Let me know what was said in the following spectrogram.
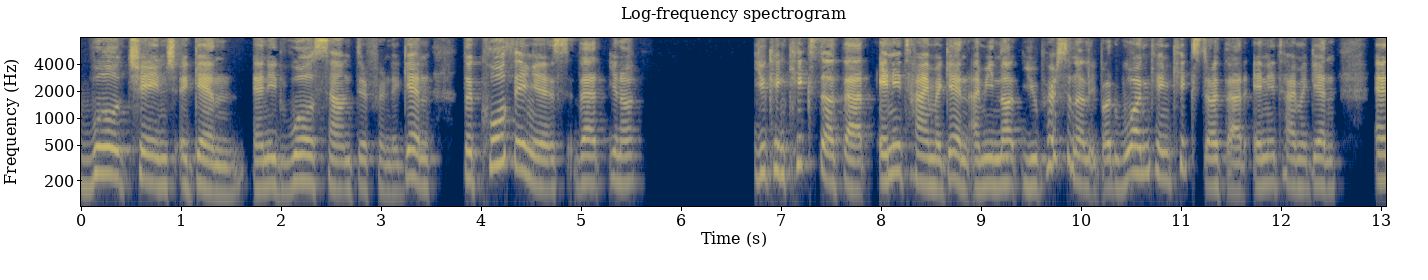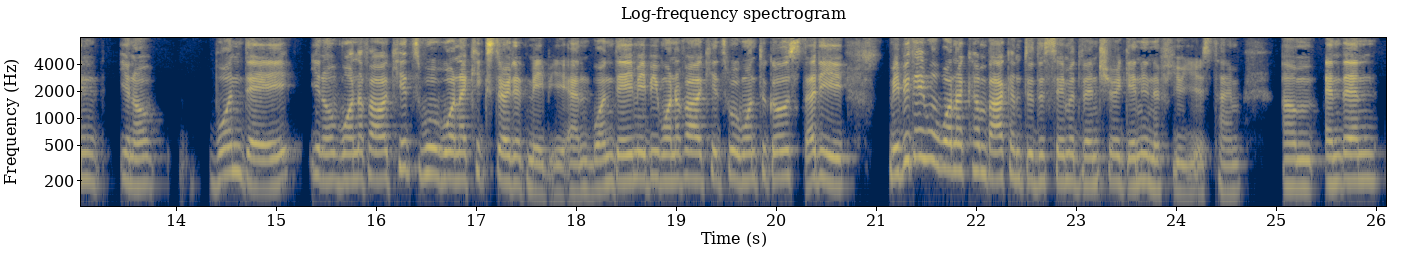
will change again and it will sound different again. The cool thing is that, you know, you can kickstart that anytime again. I mean, not you personally, but one can kickstart that anytime again. And, you know, one day, you know, one of our kids will want to kickstart it maybe. And one day, maybe one of our kids will want to go study. Maybe they will want to come back and do the same adventure again in a few years' time. Um, and then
